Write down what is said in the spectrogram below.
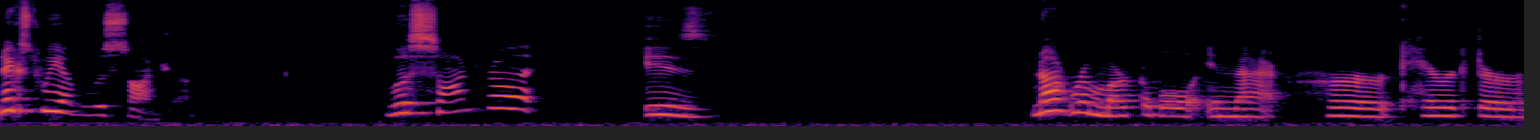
Next, we have Lysandra. Lysandra is not remarkable in that her character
